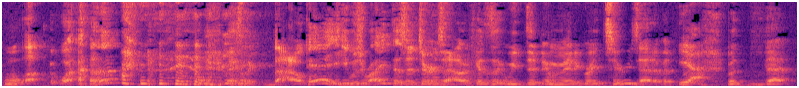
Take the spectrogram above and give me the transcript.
what? what huh? it's like, nah, okay, he was right, as it turns out, because we did, and we made a great series out of it. But, Yeah. But that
